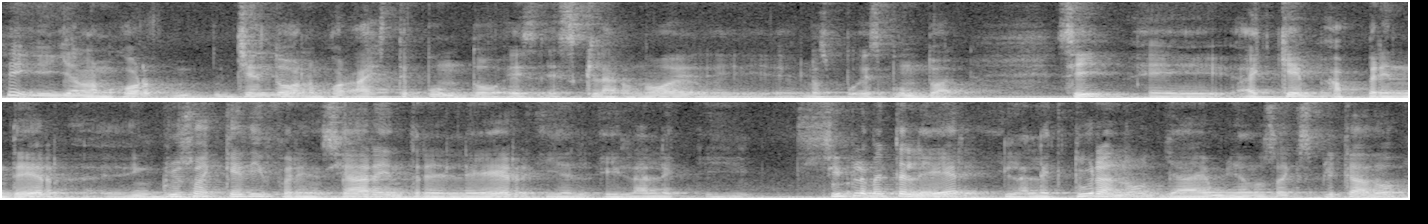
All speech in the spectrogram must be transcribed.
Sí, y a lo mejor, yendo a lo mejor a este punto, es, es claro, ¿no? Eh, eh, es puntual. Sí, eh, hay que aprender, incluso hay que diferenciar entre leer y, el, y la y simplemente leer y la lectura, ¿no? Ya, ya nos ha explicado.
